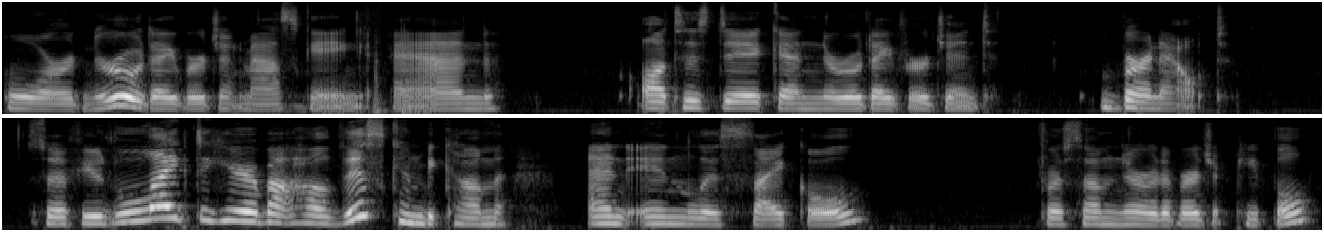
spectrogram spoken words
or neurodivergent masking and autistic and neurodivergent burnout. So, if you'd like to hear about how this can become an endless cycle for some neurodivergent people,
